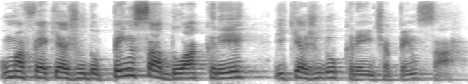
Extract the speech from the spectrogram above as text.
uma fé que ajuda o pensador a crer e que ajuda o crente a pensar.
